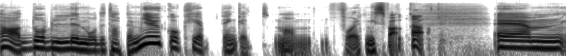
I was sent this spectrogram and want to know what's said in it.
ja, då blir livmodertappen mjuk och helt enkelt man får ett missfall. Ja. Ehm,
